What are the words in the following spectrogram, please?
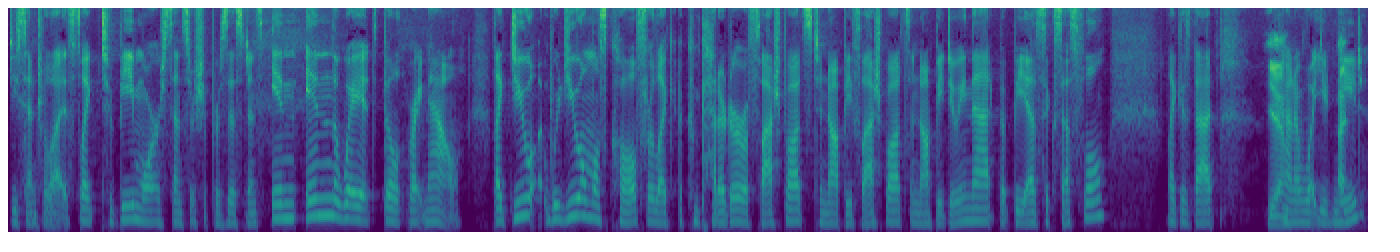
decentralized, like to be more censorship resistant in in the way it's built right now? Like, do you would you almost call for like a competitor of Flashbots to not be Flashbots and not be doing that, but be as successful? Like, is that yeah. kind of what you'd need?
